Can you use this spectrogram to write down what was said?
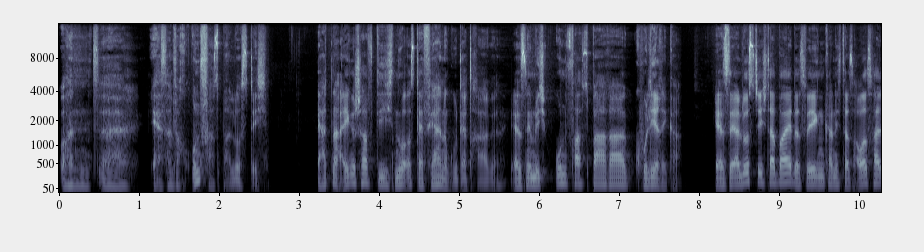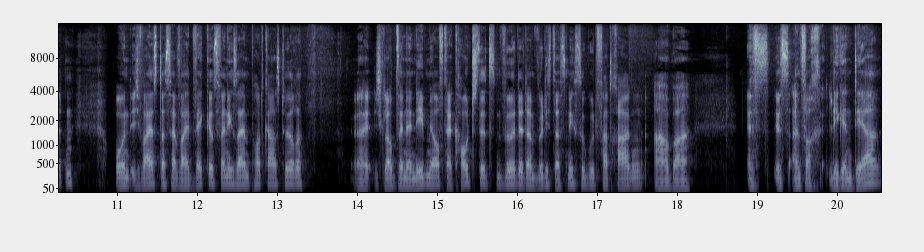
Und äh, er ist einfach unfassbar lustig. Er hat eine Eigenschaft, die ich nur aus der Ferne gut ertrage. Er ist nämlich unfassbarer Choleriker. Er ist sehr lustig dabei, deswegen kann ich das aushalten. Und ich weiß, dass er weit weg ist, wenn ich seinen Podcast höre. Äh, ich glaube, wenn er neben mir auf der Couch sitzen würde, dann würde ich das nicht so gut vertragen. Aber es ist einfach legendär,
